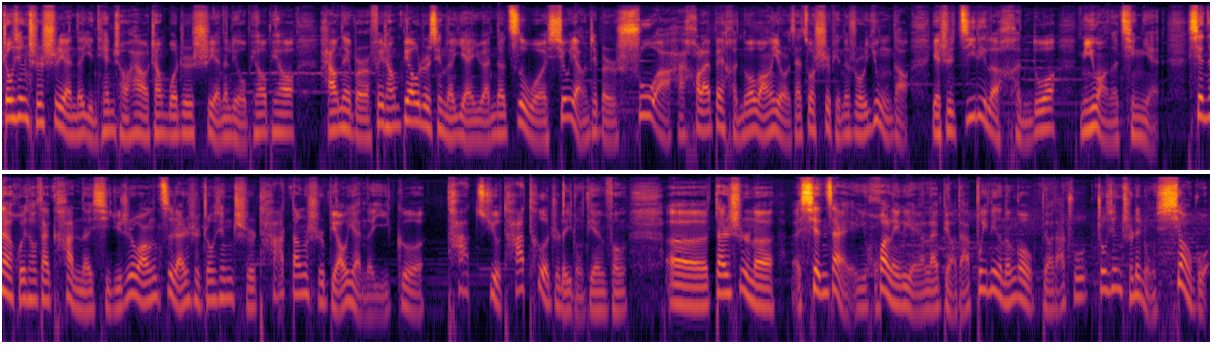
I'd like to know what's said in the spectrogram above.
周星驰饰演演的尹天仇，还有张柏芝饰演的柳飘飘，还有那本非常标志性的演员的自我修养这本书啊，还后来被很多网友在做视频的时候用到，也是激励了很多迷惘的青年。现在回头再看呢，《喜剧之王》自然是周星驰他当时表演的一个。他具有他特质的一种巅峰，呃，但是呢，现在你换了一个演员来表达，不一定能够表达出周星驰那种效果。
